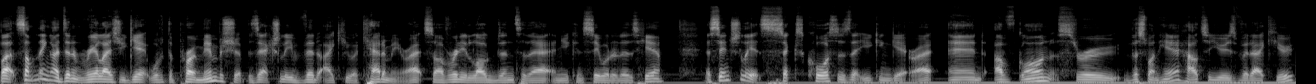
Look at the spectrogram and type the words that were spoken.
But something I didn't realize you get with the pro membership is actually vidIQ Academy, right? So I've already logged into that and you can see what it is here. Essentially, it's six courses that you can get, right? And I've gone through this one here, how to use vidIQ,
